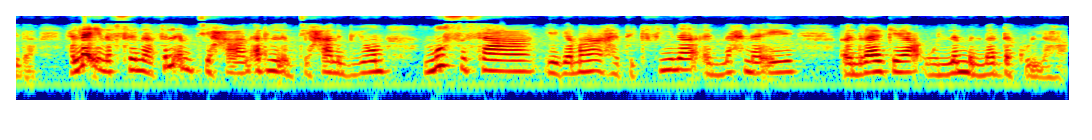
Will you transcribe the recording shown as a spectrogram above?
كده. هنلاقي نفسنا في الامتحان قبل الامتحان بيوم نص ساعة يا جماعة هتكفينا إن إحنا إيه نراجع ونلم المادة كلها.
